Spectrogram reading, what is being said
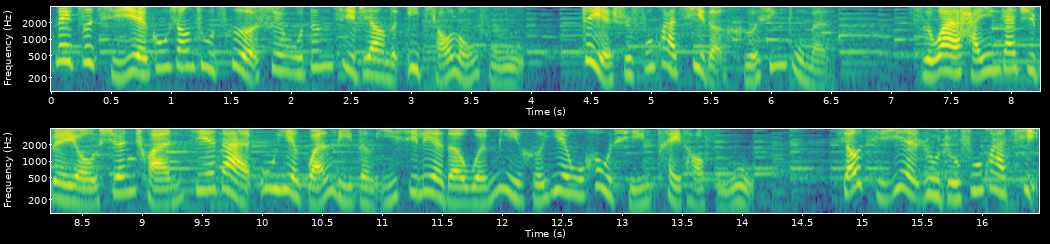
内资企业工商注册、税务登记这样的一条龙服务，这也是孵化器的核心部门。此外，还应该具备有宣传、接待、物业管理等一系列的文秘和业务后勤配套服务。小企业入驻孵化器，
